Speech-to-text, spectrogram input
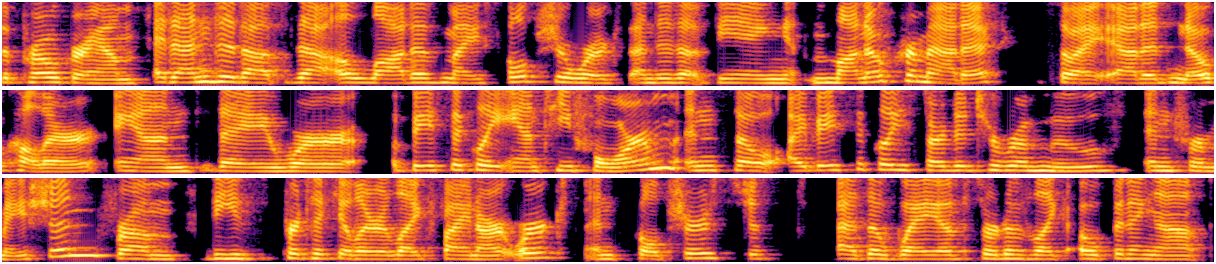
the program, it ended up that a lot of my sculpture works ended up being monochromatic. So I added no color and they were basically anti form. And so I basically started to remove information from these particular like fine artworks and sculptures just as a way of sort of like opening up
